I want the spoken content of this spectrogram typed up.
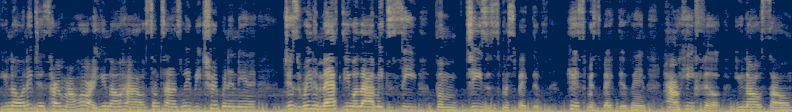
you know, and it just hurt my heart. You know how sometimes we be tripping and then just reading Matthew allowed me to see from Jesus' perspective, his perspective and how he felt, you know. So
